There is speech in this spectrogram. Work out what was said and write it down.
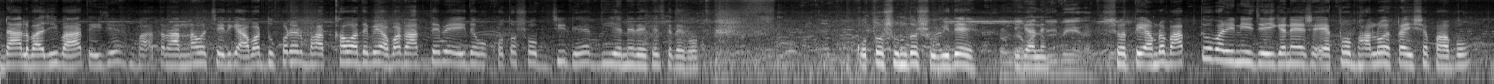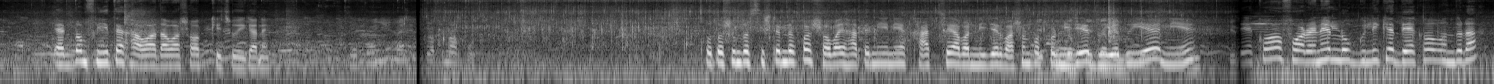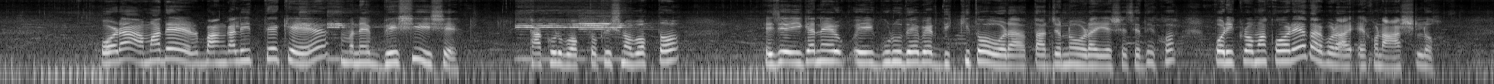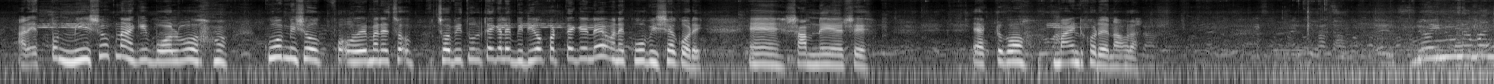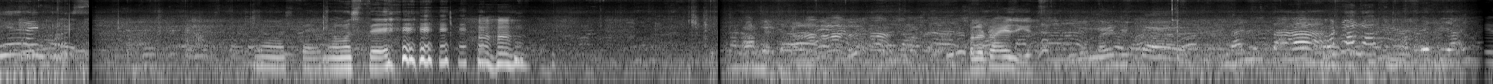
ডাল ভাজি ভাত এই যে ভাত রান্না হচ্ছে এদিকে। আবার দুপুরের ভাত খাওয়া দেবে আবার রাত দেবে। এই দেখো কত সবজি ঢের দিয়ে এনে রেখেছে দেখো। কত সুন্দর সুবিধে এখানে। সত্যি আমরা ভাবতেও পারিনি যে এইখানে এত ভালো একটা ইসে পাবো। একদম ফ্রিতে খাওয়া দাওয়া সব কিছু এখানে। কত সুন্দর সিস্টেম দেখো সবাই হাতে নিয়ে নিয়ে খাচ্ছে আবার নিজের বাসনপত্র নিজে ধুয়ে ধুয়ে নিয়ে দেখো ফরেনের লোকগুলিকে দেখো বন্ধুরা। ওরা আমাদের বাঙালির থেকে মানে বেশি ইসে ঠাকুর ভক্ত, কৃষ্ণ ভক্ত। এই যে এইখানে এই গুরুদেবের দীক্ষিত ওরা, তার জন্য ওরাই এসেছে, দেখো। পরিক্রমা করে, তারপর এখন আসলো। আর এত মিশুক না, কি বলব? খুব মিশুক। মানে ছবি তুলতে গেলে ভিডিও করতে গেলে মানে খুব ইসে করে। সামনে এসে। একটুকু মাইন্ড করে না ওরা। No hay una manera. Namaste, namaste.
